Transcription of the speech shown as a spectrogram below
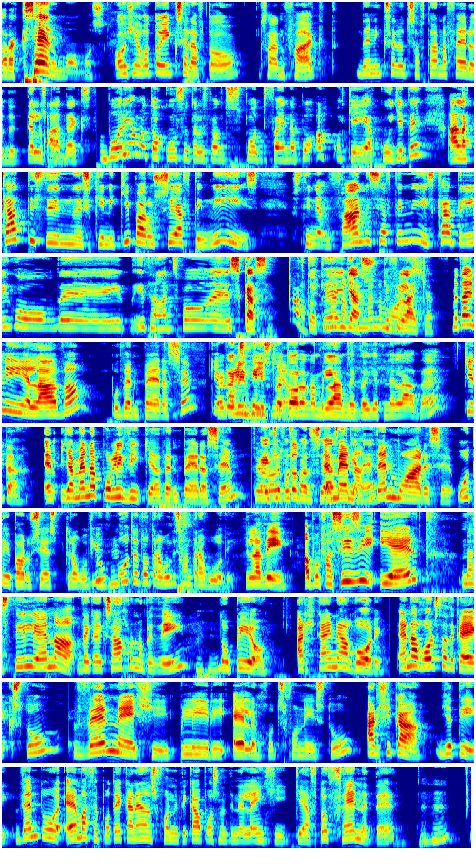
Τώρα ξέρουμε όμως. Όχι, εγώ το ήξερα αυτό, σαν fact. Δεν ήξερα ότι σε αυτό αναφέρονται. Τέλος Α, πάντων. εντάξει. Μπορεί άμα το ακούσω τέλος πάντων στο Spotify να πω Α, οκ, ακούγεται. Αλλά κάτι στην σκηνική παρουσία αυτινή, στην εμφάνιση αυτινή, κάτι λίγο. Ε, ήθελα να της πω ε, σκάσε. Αυτό και Εμένα- γεια σου εμένα και μου άρεσε. φυλάκια. Μετά είναι η Ελλάδα που δεν πέρασε. Και Πρέπει να πολύ ξεκινήσουμε δίκαια. τώρα να μιλάμε εδώ για την Ελλάδα, ε. Κοίτα, ε, για μένα πολύ δίκαια δεν πέρασε. Θεωρώ Έτσι ότι όπως παρουσιάστηκε, Εμένα ναι. δεν μου άρεσε ούτε η παρουσίαση του τραγουδιου ούτε το τραγούδι σαν τραγούδι. Δηλαδή, αποφασίζει η ΕΡΤ να στείλει ένα 16χρονο παιδι το οποίο αρχικά είναι αγόρι. Ένα αγόρι στα 16 του δεν έχει πλήρη έλεγχο της φωνής του. Αρχικά, γιατί δεν του έμαθε ποτέ κανένας φωνητικά πώς να την ελέγχει και αυτό φαίνεται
